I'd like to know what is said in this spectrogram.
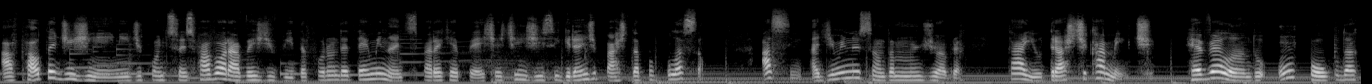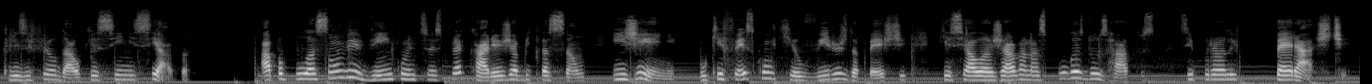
A falta de higiene e de condições favoráveis de vida foram determinantes para que a peste atingisse grande parte da população. Assim, a diminuição da mão de obra caiu drasticamente, revelando um pouco da crise feudal que se iniciava. A população vivia em condições precárias de habitação e higiene, o que fez com que o vírus da peste, que se alojava nas pulgas dos ratos, se proliferasse.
